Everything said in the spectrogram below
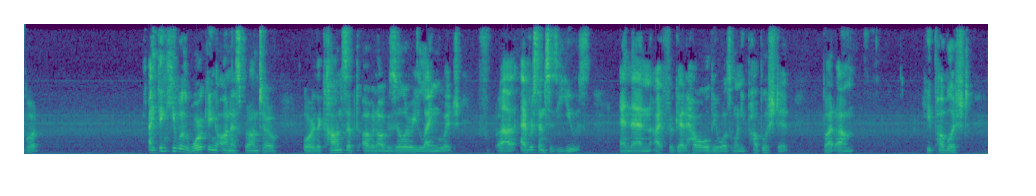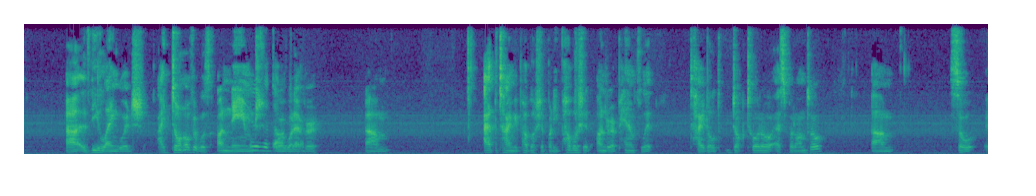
what? I think he was working on Esperanto or the concept of an auxiliary language uh, ever since his youth, and then I forget how old he was when he published it, but um, he published uh, the language. I don't know if it was unnamed was or whatever. Um, at the time he published it, but he published it under a pamphlet titled Doktoro Esperanto. Um, so, uh,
